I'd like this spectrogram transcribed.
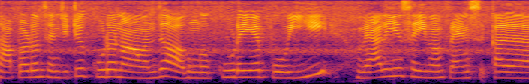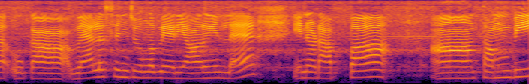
சாப்பாடும் செஞ்சுட்டு கூட நான் வந்து அவங்க கூடயே போய் வேலையும் செய்வேன் ஃப்ரெண்ட்ஸ் க வேலை செஞ்சவங்க வேறு யாரும் இல்லை. என்னோடய அப்பா தம்பி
